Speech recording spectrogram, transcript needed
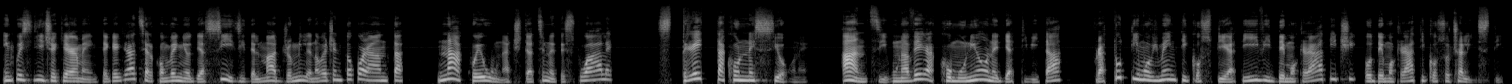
in cui si dice chiaramente che grazie al convegno di Assisi del maggio 1940 nacque una, citazione testuale, stretta connessione anzi una vera comunione di attività fra tutti i movimenti cospirativi democratici o democratico-socialisti.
